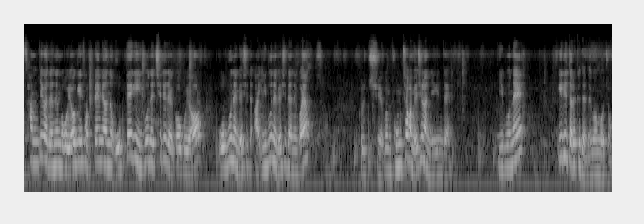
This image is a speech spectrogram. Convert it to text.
3D가 되는 거고 여기서 빼면 은 5 빼기 2분의 7이 될 거고요. 5분의 몇이 되, 아 2분의 몇이 되는 거야? 그렇지. 그럼 공차가 몇이란 얘긴데? 2분의 1이 이렇게 되는 건 거죠.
